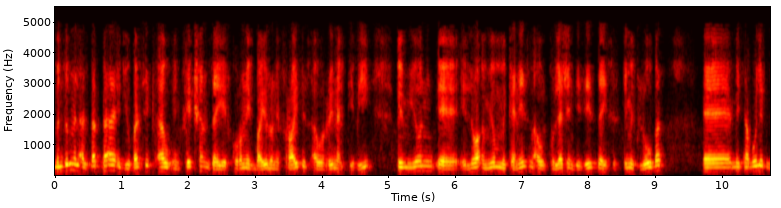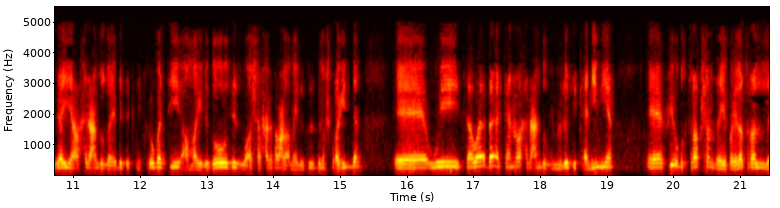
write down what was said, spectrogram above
من ضمن الأسباب بقى idiopathic أو infection زي ال chronic pyelonephritis أو ال renal TB immune اللي هو immune mechanism أو ال collagen disease زي systemic lupus metabolic زي واحد عنده diabetic nephropathy amyloidosis وأشهر حاجة طبعا ال amyloidosis دي مشهورة جدا آه، وسواء بقى كان واحد عنده hemolytic anemia آه، في obstruction زي bilateral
